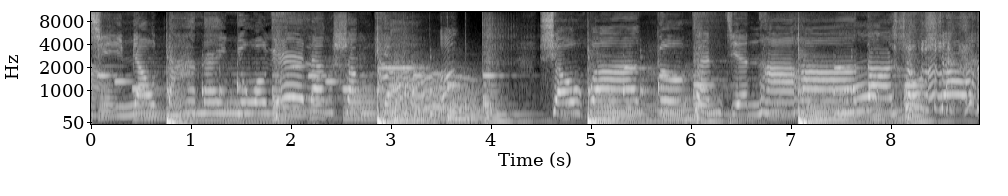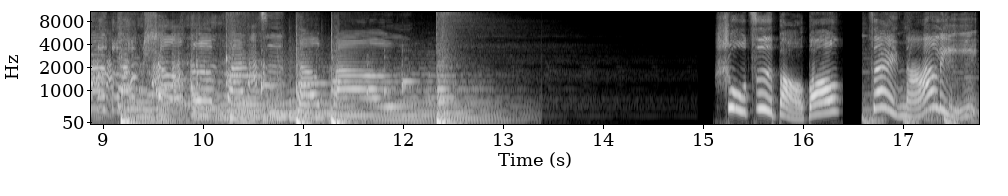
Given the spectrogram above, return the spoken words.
奇妙，大奶牛往月亮上跳。小花狗看见哈哈大小小的汤勺和盘子逃跑。数字宝宝在哪里？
